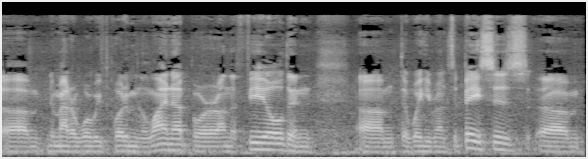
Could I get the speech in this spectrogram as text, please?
um, no matter where we put him in the lineup or on the field and um, the way he runs the bases. Um,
